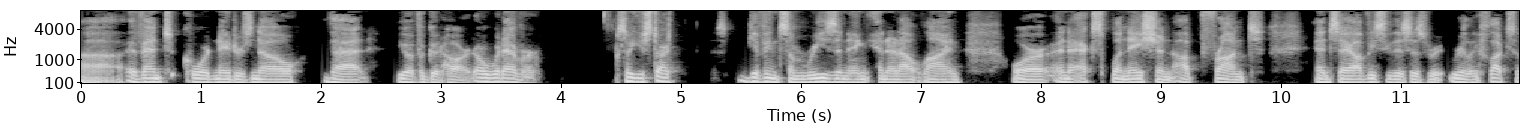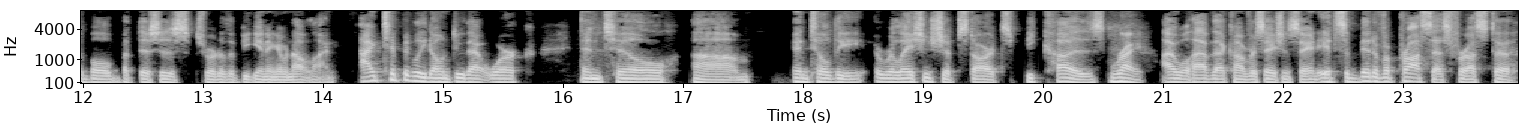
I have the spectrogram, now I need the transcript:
uh, event coordinators know that you have a good heart or whatever. So you start giving some reasoning in an outline or an explanation up front and say, obviously this is re- really flexible, but this is sort of the beginning of an outline. I typically don't do that work until, um, until the relationship starts because Right. I will have that conversation saying it's a bit of a process for us to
